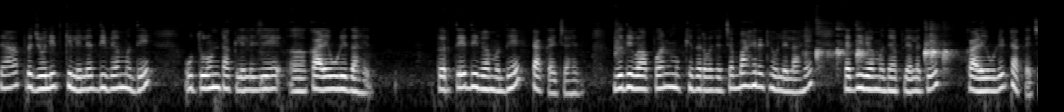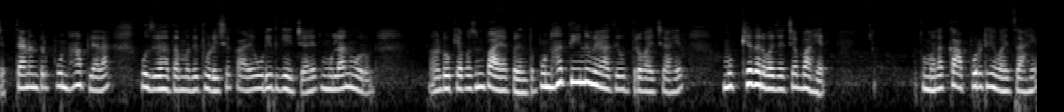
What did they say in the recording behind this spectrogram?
त्या प्रज्वलित केलेल्या दिव्यामध्ये उतरून टाकलेले जे काळे उडीद आहेत तर ते दिव्यामध्ये टाकायचे आहेत. जो दिवा आपण मुख्य दरवाजाच्या बाहेर ठेवलेला आहे त्या दिव्यामध्ये आपल्याला ते काळे उडीद टाकायचे आहेत. त्यानंतर पुन्हा आपल्याला उजव्या हातामध्ये थोडेसे काळे उडीद घ्यायचे आहेत मुलांवरून डोक्यापासून पायापर्यंत. पुन्हा तीन वेळा ते उतरवायचे आहेत मुख्य दरवाजाच्या बाहेर. तुम्हाला कापूर ठेवायचा आहे.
